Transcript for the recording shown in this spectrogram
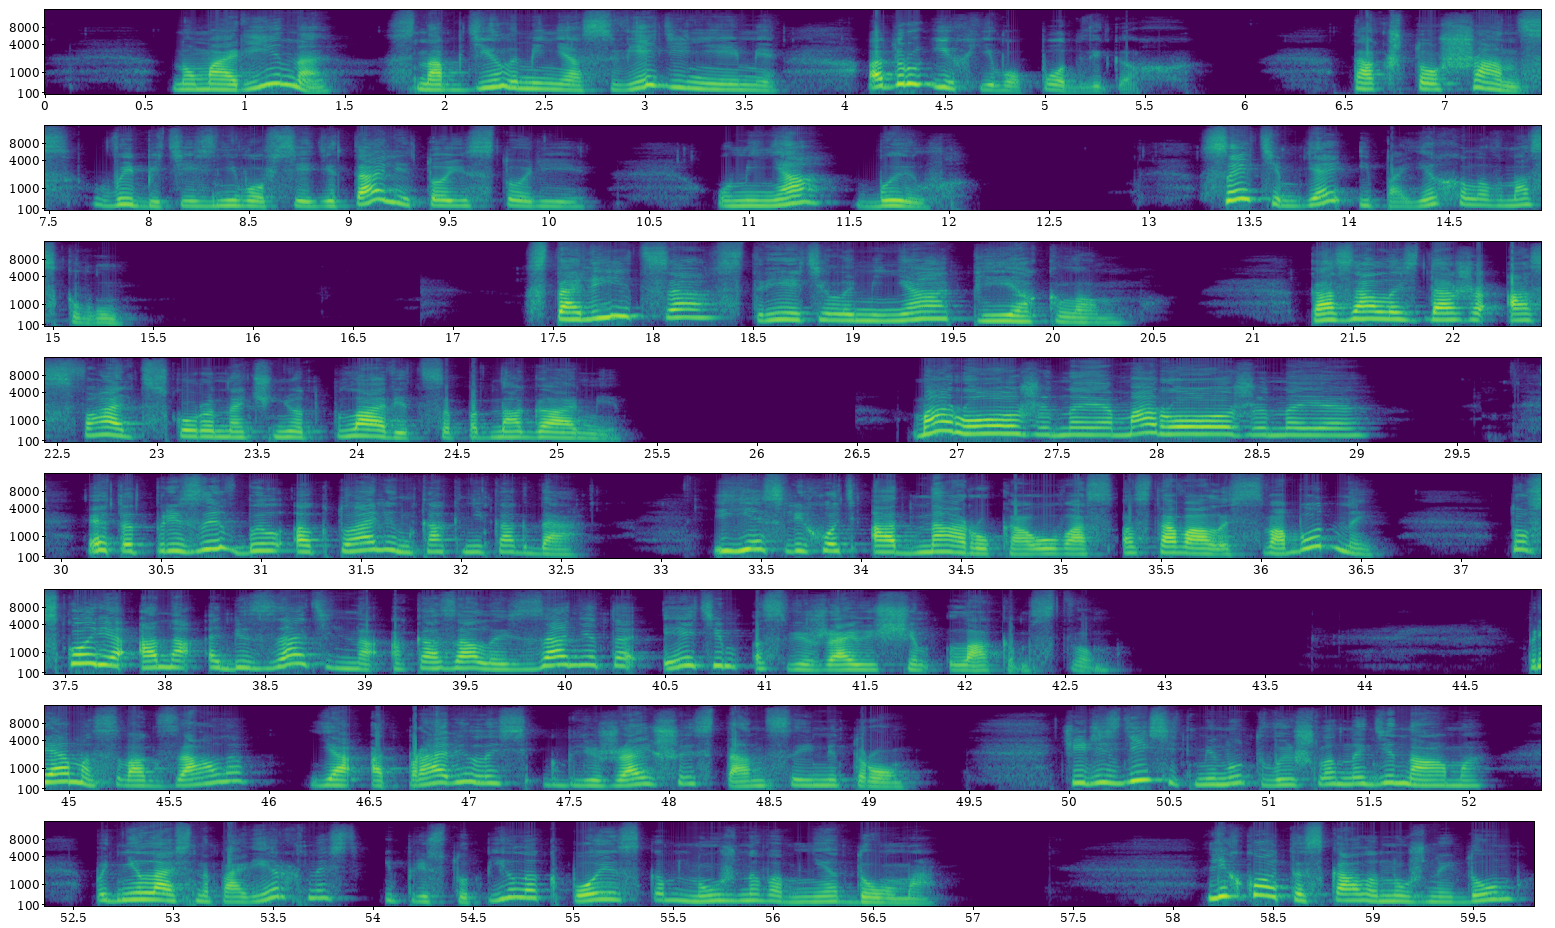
но Марина снабдила меня сведениями о других его подвигах. Так что шанс выбить из него все детали той истории у меня был. С этим я и поехала в Москву. Столица встретила меня пеклом. Казалось, даже асфальт скоро начнет плавиться под ногами. Мороженое, мороженое. Этот призыв был актуален как никогда. И если хоть одна рука у вас оставалась свободной, то вскоре она обязательно оказалась занята этим освежающим лакомством. Прямо с вокзала я отправилась к ближайшей станции метро. Через 10 минут вышла на «Динамо», поднялась на поверхность и приступила к поискам нужного мне дома. Легко отыскала нужный дом,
